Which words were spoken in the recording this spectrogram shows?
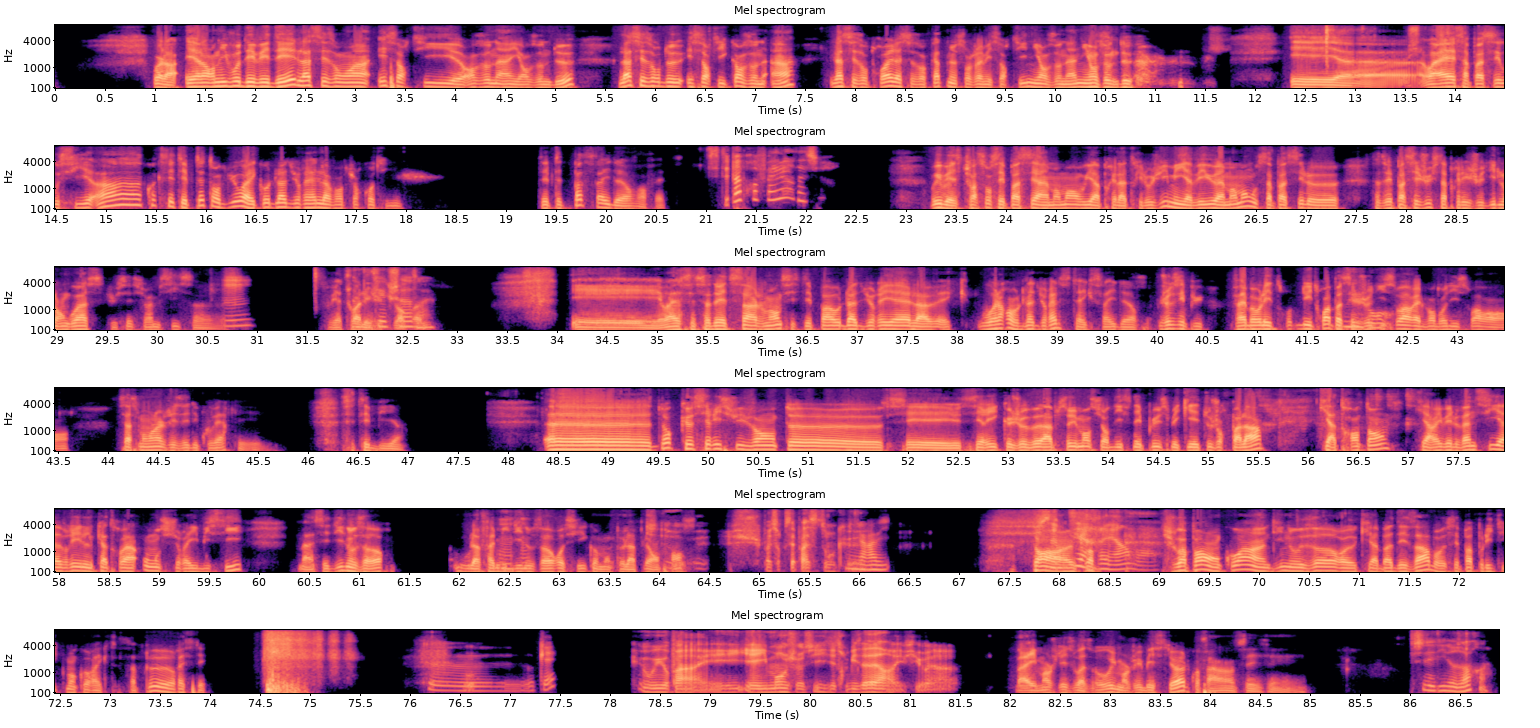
Voilà. Et alors niveau DVD, la saison 1 est sortie euh, en zone 1 et en zone 2. La saison 2 est sortie qu'en zone 1. La saison 3 et la saison 4 ne sont jamais sorties ni en zone 1 ni en zone 2. Et euh, ouais, ça passait aussi. Ah, quoi que c'était peut-être en duo avec Au-delà du réel, l'aventure continue. C'était peut-être pas Sliders en fait. C'était pas Profiler, t'es sûr? Oui, mais de toute façon, c'est passé à un moment, oui, après la trilogie, mais il y avait eu un moment où ça passait le, ça devait passer juste après les jeudis de l'angoisse, tu sais, sur M6. Euh... Souviens-toi, Ça les jeudis de l'angoisse. ouais. Et ouais, ça devait être ça. Je me demande si c'était pas au-delà du réel avec, ou alors au-delà du réel, c'était avec Sliders. Je sais plus. Enfin bon, les, tro- les trois passaient Mais le jeudi soir et le vendredi soir en, c'est à ce moment-là que je les ai découvertes et c'était bien. Euh, donc série suivante, euh, c'est série que je veux absolument sur Disney+, mais qui est toujours pas là, qui a 30 ans, qui est arrivé le 26 avril 91 sur ABC. Bah, c'est Dinosaure ou la famille Mhm. Dinosaure aussi, comme on peut l'appeler en France. Euh, Je suis pas sûr que ça passe, donc... euh, Il est ravi. Attends, euh, je, vois, rien, je vois pas en quoi un dinosaure euh, qui abat des arbres, c'est pas politiquement correct. Ça peut rester. Euh, ok. Oui, enfin, et, et il mange aussi des trucs bizarres, et puis voilà. Bah, il mange des oiseaux, il mange des bestioles, quoi. Enfin, c'est, c'est... C'est des dinosaures, quoi.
